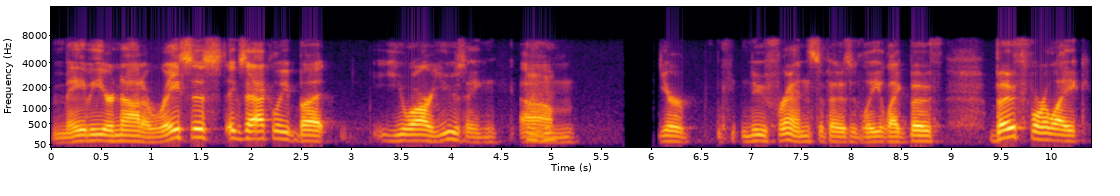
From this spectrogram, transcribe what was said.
maybe you're not a racist exactly, but you are using um, your new friends supposedly like both both for like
